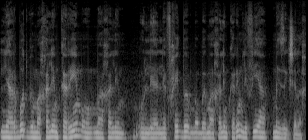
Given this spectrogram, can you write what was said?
להרבות במאכלים קרים או מאכלים, או להפחית במאכלים קרים לפי המזג שלך.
